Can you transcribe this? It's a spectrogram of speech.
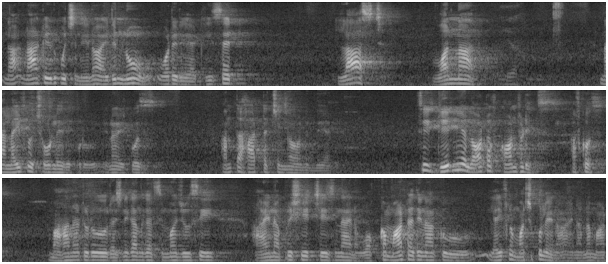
నా నాకు ఏడుపు వచ్చింది you know I didn't know what it react he said last one hour నా లైఫ్లో చూడలేదు ఇప్పుడు యూనో ఇట్ వాజ్ అంత హార్ట్ టచింగ్గా ఉండింది అని so it gave me a lot of confidence course మహానటుడు రజనీకాంత్ గారి సినిమా చూసి ఆయన అప్రిషియేట్ చేసిన ఆయన ఒక్క మాట అది నాకు లైఫ్లో మర్చిపోలేను ఆయన అన్న మాట.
